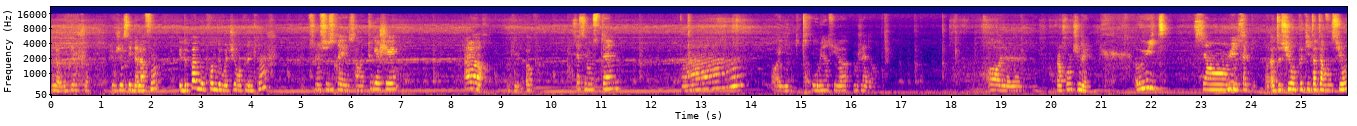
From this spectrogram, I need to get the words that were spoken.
Voilà, donc là, je suis- j'essaye d'aller à fond et de pas me prendre de voiture en pleine tronche. Parce que ce serait, ça va tout gâcher. Alors, Ok, hop. ça c'est mon stun. Ah. Oh, il est trop bien celui-là. Moi, je l'adore. Oh là là. Alors, comment tu mets? 8. C'est un Huit. deux saltos. Ouais. Attention, petite intervention.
